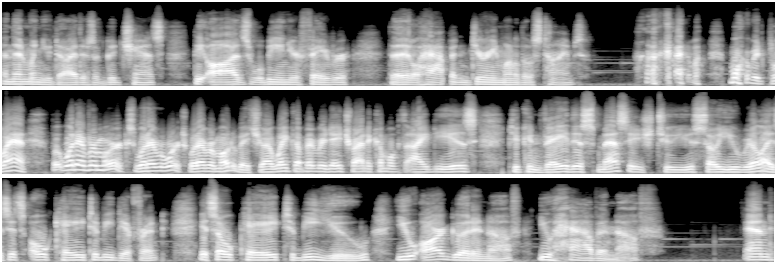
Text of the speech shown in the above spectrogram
And then when you die, there's a good chance the odds will be in your favor that it'll happen during one of those times. kind of a morbid plan, but whatever works, whatever works, whatever motivates you. I wake up every day trying to come up with ideas to convey this message to you so you realize it's okay to be different. It's okay to be you. You are good enough. You have enough. And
